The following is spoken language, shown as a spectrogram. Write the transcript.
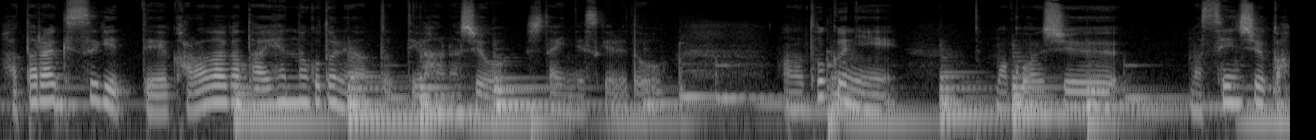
働きすぎて体が大変なことになったっていう話をしたいんですけれどあの特に、まあ、今週、まあ、先週か。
